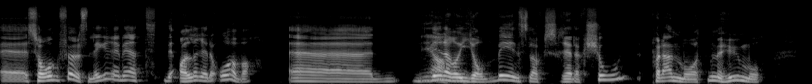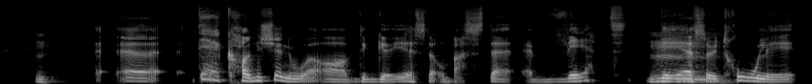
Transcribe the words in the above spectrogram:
eh, sorgfølelsen ligger i det at det er allerede er over. Eh, det Ja. der å jobbe i en slags redaksjon på den måten med humor, Mm. eh, det er kanskje noe av det gøyeste og beste jeg vet. Det er så Mm. utrolig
